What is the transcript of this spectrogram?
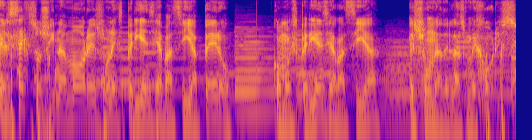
El sexo sin amor es una experiencia vacía, pero como experiencia vacía es una de las mejores.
